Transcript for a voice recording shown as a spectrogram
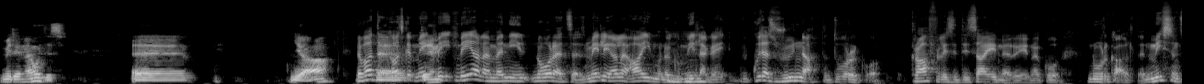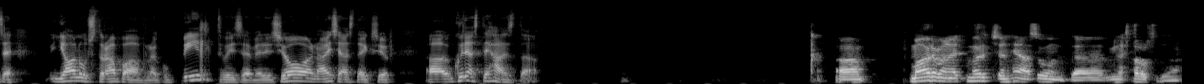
milline uudis uh,. jaa, no vaata, Eh, Oskar, me, me, meie oleme nii noored selles, meil ei ole aimu nagu Mhm. millega, kuidas rünnata turgu graafilise disaineri nagu nurga alt, et mis on see jalust rabav nagu pilt või see versioon asjast, eks ju uh,. kuidas teha seda? uh, ma arvan, et merch on hea suund, millest alustada,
